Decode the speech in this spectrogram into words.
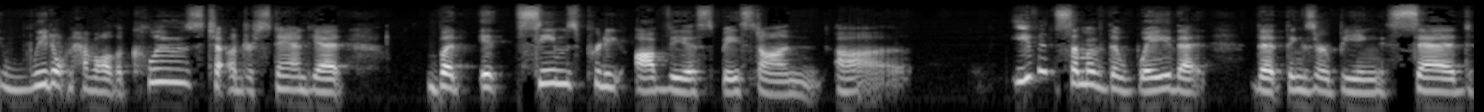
we don't have all the clues to understand yet but it seems pretty obvious based on uh, even some of the way that that things are being said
